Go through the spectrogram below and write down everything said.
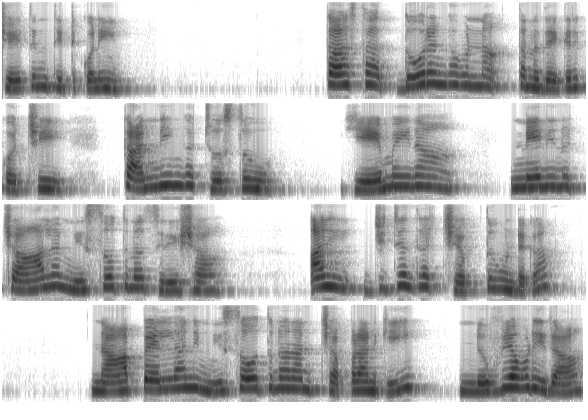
చేతిని తిట్టుకొని కాస్త దూరంగా ఉన్న తన దగ్గరికి వచ్చి కన్నీంగా చూస్తూ ఏమైనా నేను చాలా మిస్ అవుతున్నా శిరీష అని జితేంద్ర చెప్తూ ఉండగా నా పెళ్ళాన్ని మిస్ అవుతున్నానని చెప్పడానికి నువ్వెవడిరా?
